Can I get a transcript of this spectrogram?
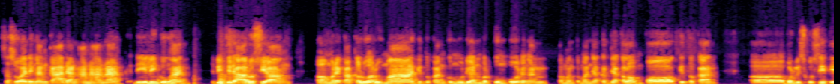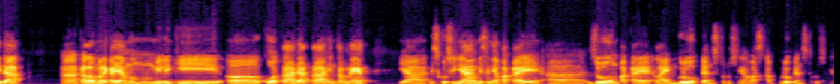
sesuai dengan keadaan anak-anak di lingkungan. Jadi tidak harus yang uh, mereka keluar rumah gitu kan, kemudian berkumpul dengan teman-temannya kerja kelompok gitu kan, uh, berdiskusi tidak. Nah, kalau mereka yang memiliki uh, kuota data internet, ya diskusinya misalnya pakai uh, Zoom, pakai Line Group dan seterusnya, WhatsApp Group dan seterusnya.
